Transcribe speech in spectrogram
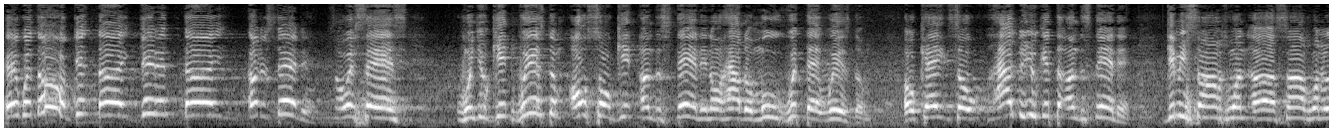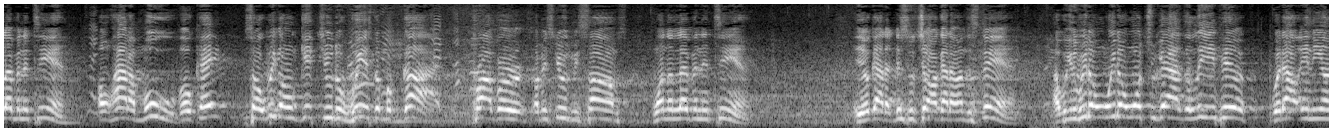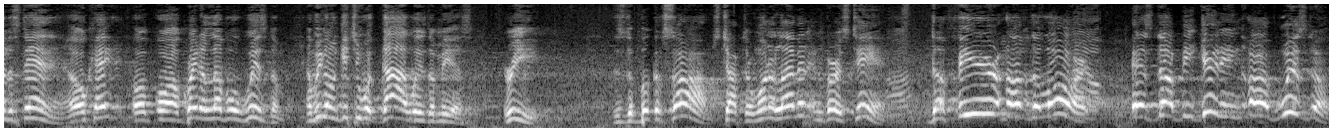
And with all, get thy, get it, thy understanding. So it says, when you get wisdom, also get understanding on how to move with that wisdom. Okay, so how do you get the understanding? Give me Psalms one, uh, Psalms 111 and 10 on how to move. Okay, so we're gonna get you the wisdom of God. Proverbs, I mean, excuse me, Psalms 111 and 10. You gotta. This is what y'all gotta understand. Uh, we, we don't we don't want you guys to leave here without any understanding, okay, or, or a greater level of wisdom. And we're gonna get you what God wisdom is. Read. This is the book of Psalms, chapter 111 and verse 10. The fear of the Lord is the beginning of wisdom,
